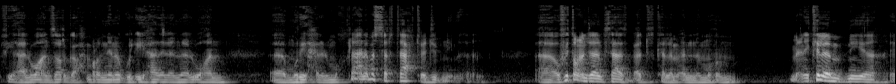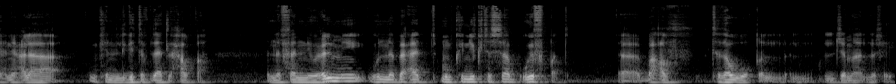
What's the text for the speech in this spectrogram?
فيها ألوان زرقاء وحمراء إني أنا أقول إيه هذا لأن الوان آه، مريحة للمخ. لا أنا بس ارتاح تعجبني مثلا. آه، وفي طبعا جانب ثالث بعد تتكلم عنه مهم. يعني كلها مبنية يعني على يمكن اللي قلته في بداية الحلقة. انه فني وعلمي وانه بعد ممكن يكتسب ويفقد آه، بعض تذوق الجمال ولا شيء.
